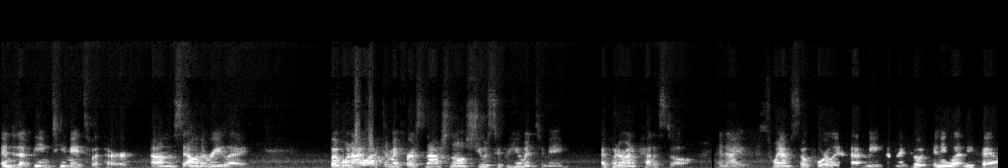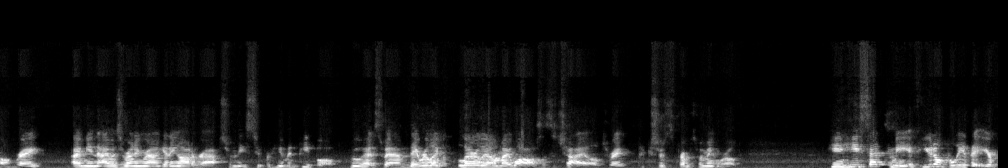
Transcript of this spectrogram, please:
Ended up being teammates with her on the on the relay. But when I walked in my first national, she was superhuman to me. I put her on a pedestal and I swam so poorly at that meet that my coach and he let me fail, right? I mean, I was running around getting autographs from these superhuman people who had swam. They were like literally on my walls as a child, right? Pictures from Swimming World. He, he said to me, if you don't believe that you're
